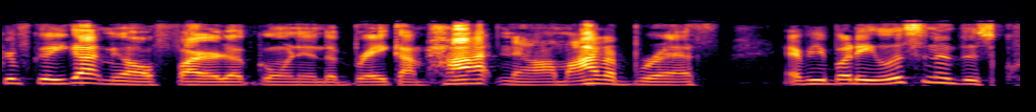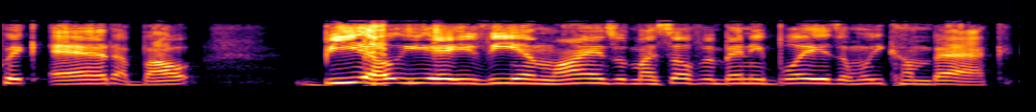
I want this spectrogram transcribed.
Grifka, you got me all fired up going into break. I'm hot now. I'm out of breath. Everybody, listen to this quick ad about B L E A V and Lions with myself and Benny Blades, and when we come back,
